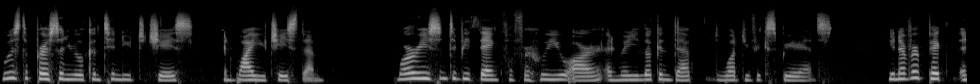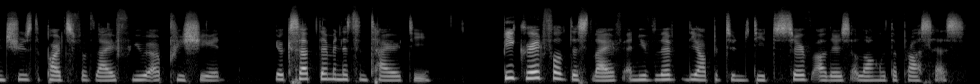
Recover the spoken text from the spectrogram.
who is the person you will continue to chase, and why you chase them. More reason to be thankful for who you are and when you look in depth at what you've experienced. You never pick and choose the parts of life you appreciate. You accept them in its entirety. Be grateful of this life and you've lived the opportunity to serve others along with the process.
